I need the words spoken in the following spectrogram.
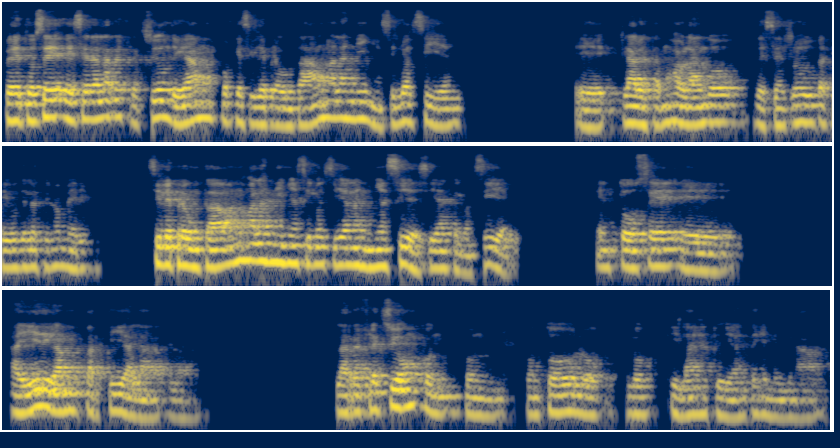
Pero entonces esa era la reflexión, digamos, porque si le preguntábamos a las niñas si lo hacían, eh, claro, estamos hablando de centros educativos de Latinoamérica, si le preguntábamos a las niñas si lo hacían, las niñas sí decían que lo hacían. Entonces, eh, ahí, digamos, partía la, la, la reflexión con, con, con todos los, los y las estudiantes en el grado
